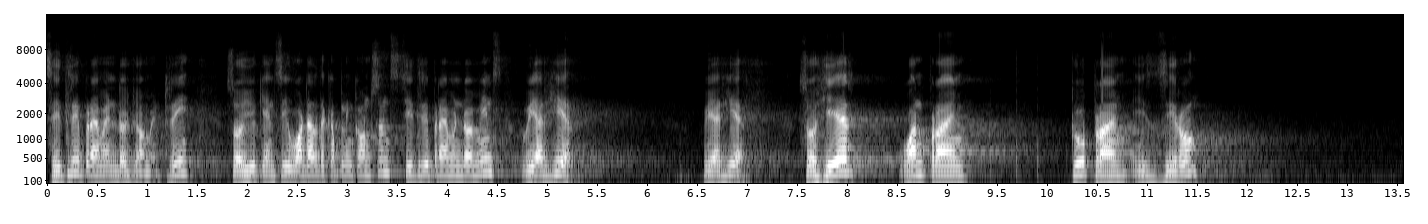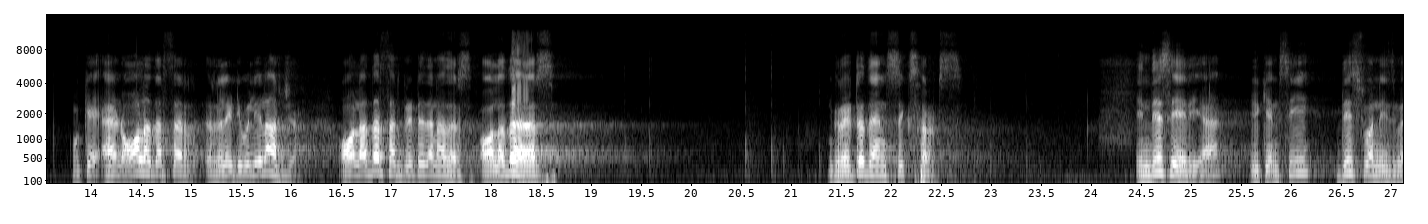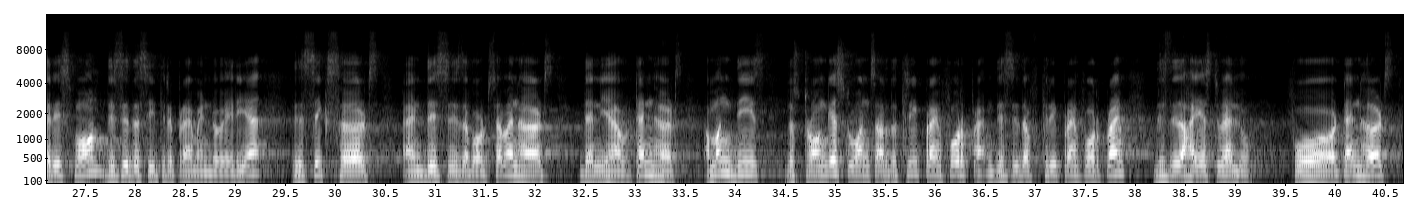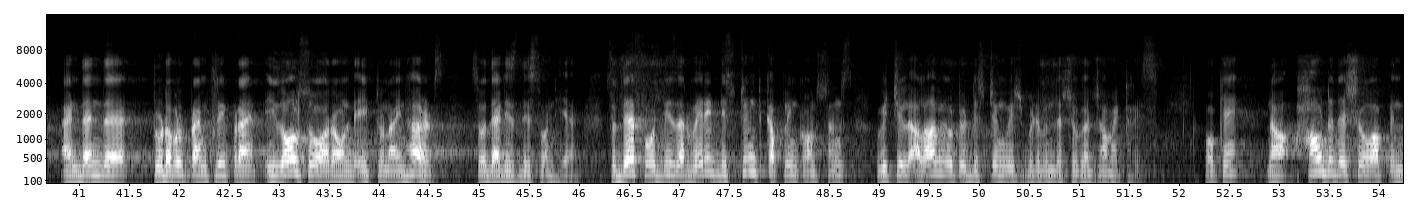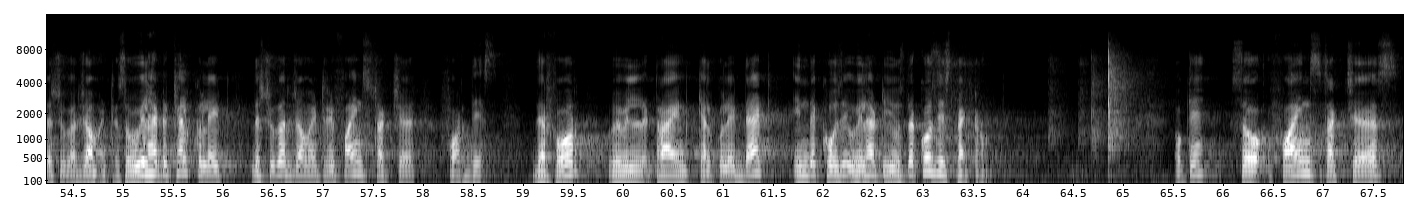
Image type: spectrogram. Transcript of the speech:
C3 prime endo geometry. So you can see what are the coupling constants C3 prime endo means we are here, we are here. So here 1 prime 2 prime is 0 okay and all others are relatively larger all others are greater than others all others greater than 6 hertz. In this area you can see this one is very small. This is the C3 prime endo area. This is 6 hertz and this is about 7 hertz. Then you have 10 hertz. Among these the strongest ones are the 3 prime 4 prime. This is the 3 prime 4 prime. This is the highest value for 10 hertz. And then the 2 double prime 3 prime is also around 8 to 9 hertz. So that is this one here. So therefore these are very distinct coupling constants which will allow you to distinguish between the sugar geometries. Okay. Now how do they show up in the sugar geometry? So we will have to calculate the sugar geometry fine structure for this. Therefore we will try and calculate that in the COSY we will have to use the COSY spectrum. Okay. So fine structures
